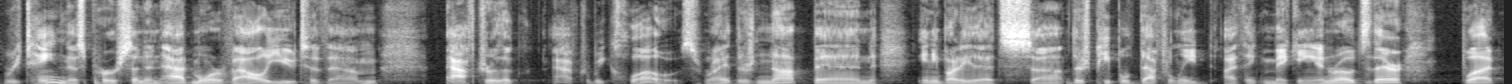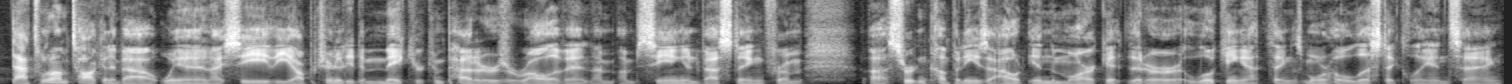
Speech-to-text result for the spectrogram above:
retain this person and add more value to them after the after we close, right? There's not been anybody that's, uh, there's people definitely, I think, making inroads there, but that's what I'm talking about when I see the opportunity to make your competitors irrelevant. I'm, I'm seeing investing from uh, certain companies out in the market that are looking at things more holistically and saying,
